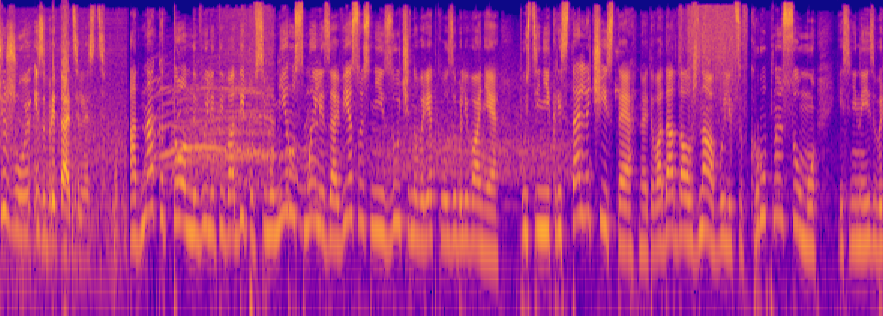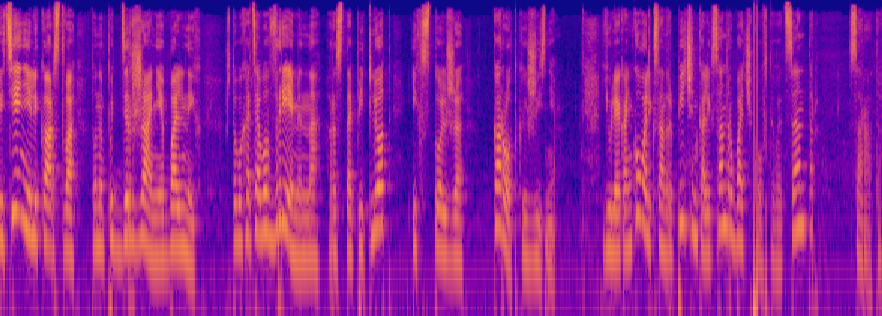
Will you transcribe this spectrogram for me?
чужую изобретательность. Однако тонны вылитой воды по всему миру смыли завесу с неизученного редкого заболевания. Пусть и не кристально чистая, но эта вода должна вылиться в крупную сумму, если не на изобретение лекарства, то на поддержание больных, чтобы хотя бы временно растопить лед их столь же короткой жизни. Юлия Конькова, Александр Пиченко, Александр Бачков, ТВ-центр, Саратов.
